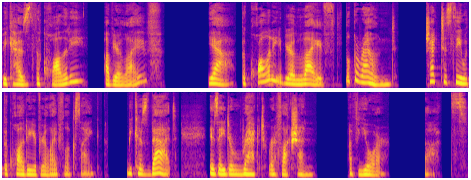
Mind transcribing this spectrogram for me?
Because the quality of your life, yeah, the quality of your life, look around Check to see what the quality of your life looks like, because that is a direct reflection of your thoughts.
